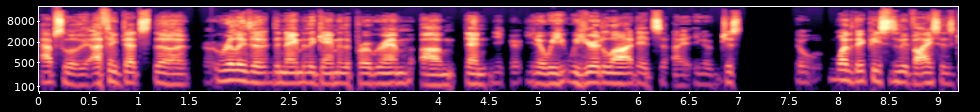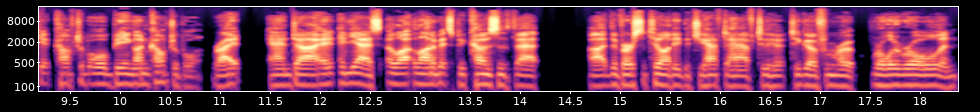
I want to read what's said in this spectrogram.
Absolutely. I think that's the really the the name of the game of the program. Um, and you know, we we hear it a lot. It's uh, you know just one of the big pieces of advice is get comfortable being uncomfortable, right? And uh, and, and yes, a lot a lot of it's because of that uh, the versatility that you have to have to to go from ro- role to role and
